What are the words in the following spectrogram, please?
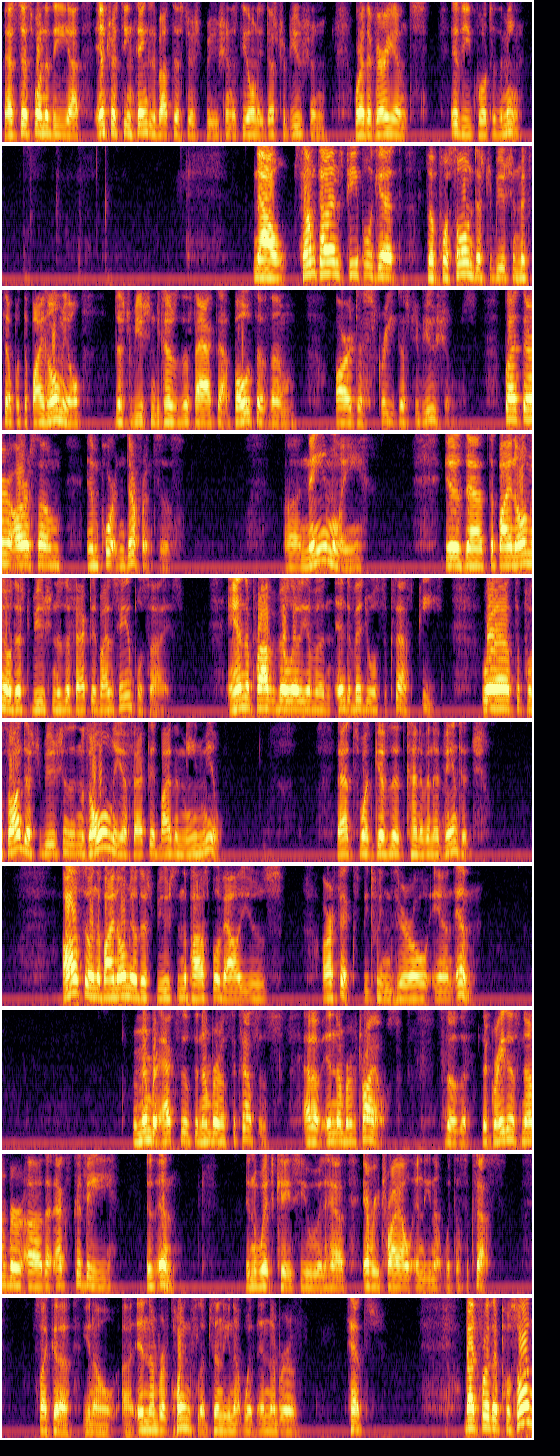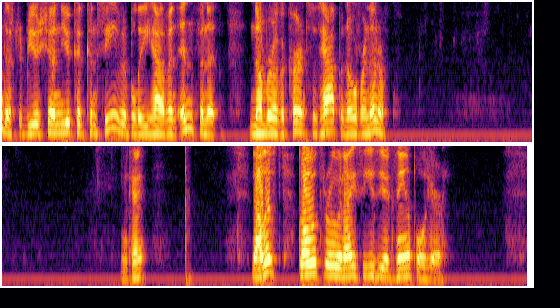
That's just one of the uh, interesting things about this distribution. It's the only distribution where the variance is equal to the mean. Now, sometimes people get the Poisson distribution mixed up with the binomial distribution because of the fact that both of them are discrete distributions. But there are some important differences. Uh, namely, is that the binomial distribution is affected by the sample size and the probability of an individual success, p, whereas the Poisson distribution is only affected by the mean mu. That's what gives it kind of an advantage. Also, in the binomial distribution, the possible values are fixed between 0 and n. Remember, x is the number of successes out of n number of trials. So the, the greatest number uh, that x could be is n, in which case you would have every trial ending up with a success. It's like a, you know, uh, n number of coin flips ending up with n number of heads. But for the Poisson distribution, you could conceivably have an infinite number of occurrences happen over an interval. Okay? Now let's go through a nice easy example here.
